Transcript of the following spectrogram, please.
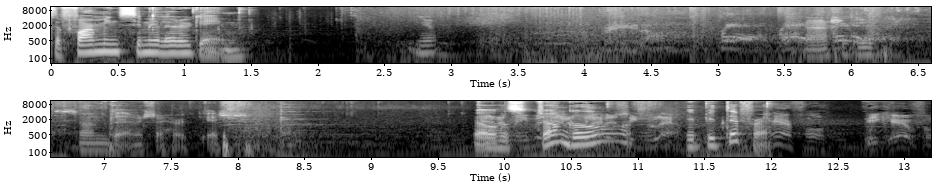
It's a farming simulator game. Yep. I actually did some damage to her ish. Well, this jungle, it'd be different. Careful. Be careful.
